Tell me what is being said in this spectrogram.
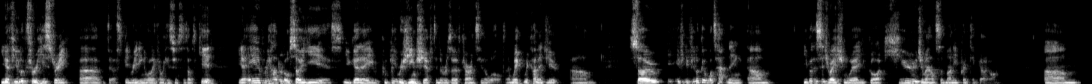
you know, if you look through history, uh, I've been reading a lot of economic history since I was a kid you know, every hundred or so years, you get a complete regime shift in the reserve currency of the world, and we're, we're kind of due. Um, so if, if you look at what's happening, um, you've got this situation where you've got huge amounts of money printing going on. Um,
